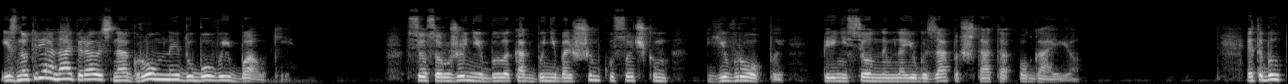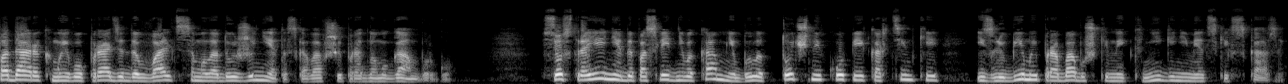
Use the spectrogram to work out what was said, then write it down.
Изнутри она опиралась на огромные дубовые балки. Все сооружение было как бы небольшим кусочком Европы, перенесенным на юго-запад штата Огайо. Это был подарок моего прадеда Вальца молодой жене, тосковавшей по родному Гамбургу. Все строение до последнего камня было точной копией картинки из любимой прабабушкиной книги немецких сказок.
